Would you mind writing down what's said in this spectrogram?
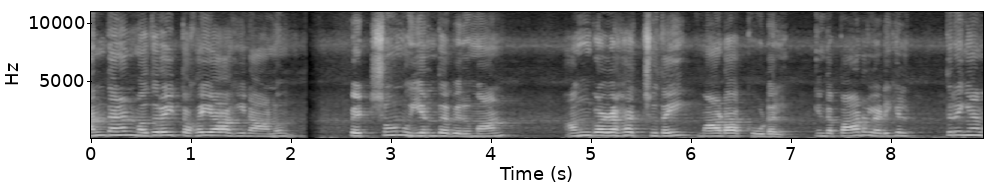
அந்தணன் மதுரை தொகையாகினானும். பெற்றோன் உயர்ந்த பெருமான் அங்கழகச் சுதை மாடாக்கூடல் இந்த பாடல் அடிகள் திருஞான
